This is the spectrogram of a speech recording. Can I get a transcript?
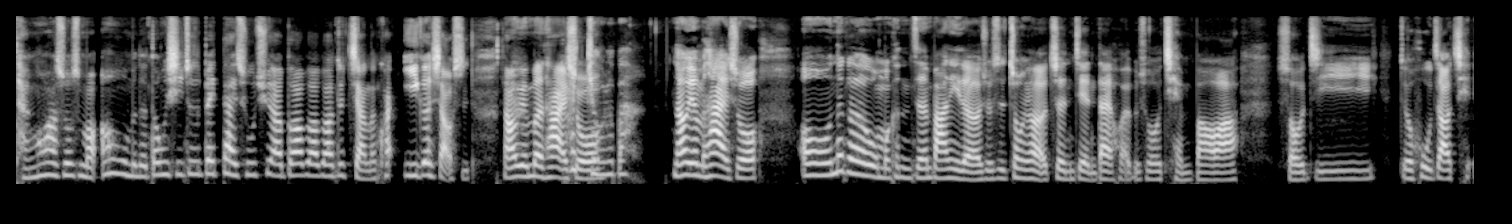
谈话说什么哦？我们的东西就是被带出去啊！叭叭叭，就讲了快一个小时。然后原本他还说，久了吧？然后原本他还说，哦，那个我们可能只能把你的就是重要的证件带回来，比如说钱包啊、手机、就护照、钱、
